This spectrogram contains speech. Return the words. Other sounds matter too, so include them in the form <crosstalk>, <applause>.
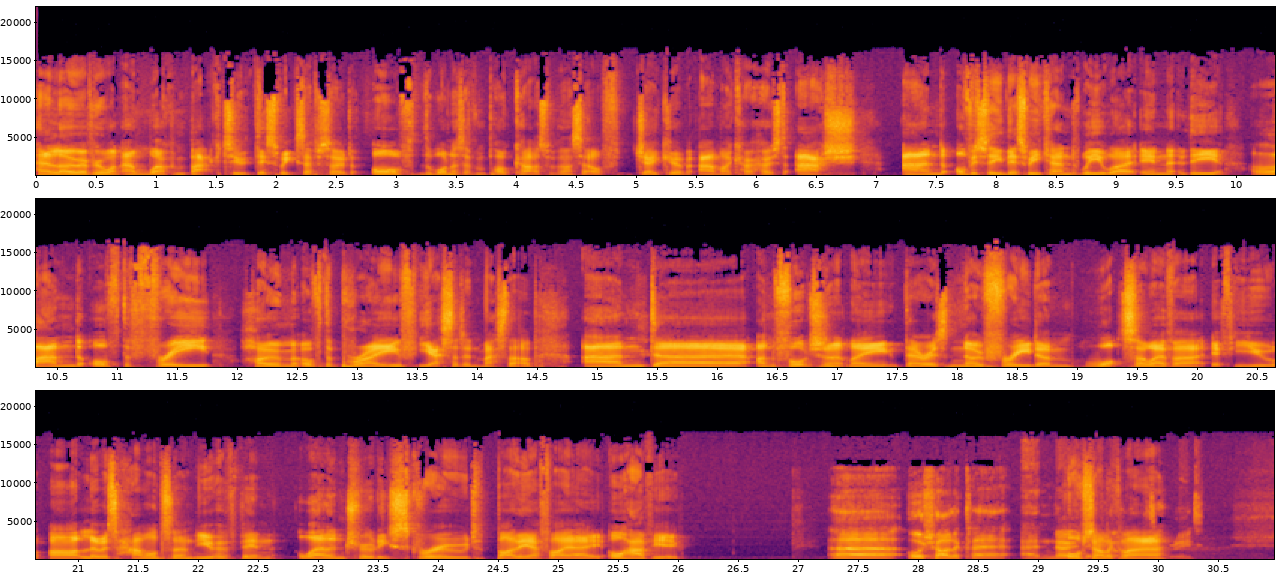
Hello, everyone, and welcome back to this week's episode of the 107 podcast with myself, Jacob, and my co host, Ash. And obviously, this weekend we were in the land of the free, home of the brave. Yes, I didn't mess that up. And uh, unfortunately, there is no freedom whatsoever if you are Lewis Hamilton. You have been well and truly screwed by the FIA, or have you? Uh, or Charles Leclerc, and no. Or Charles Leclerc.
